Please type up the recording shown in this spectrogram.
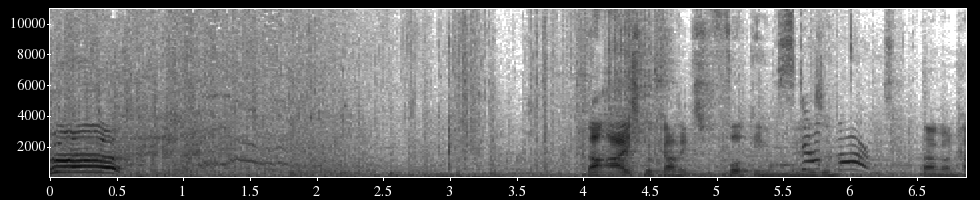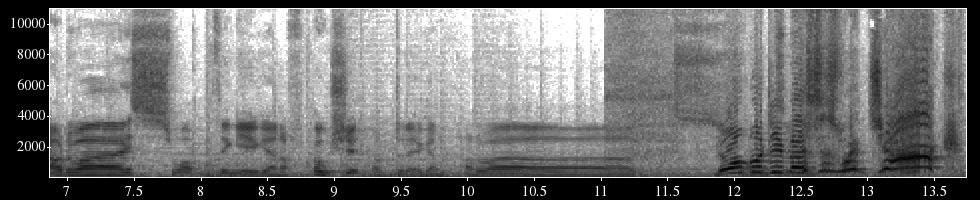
Ah! That ice mechanic's fucking amazing. Hang on. How do I swap thingy again? Oh shit, I've done it again. How do I... Nobody messes with Jack!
